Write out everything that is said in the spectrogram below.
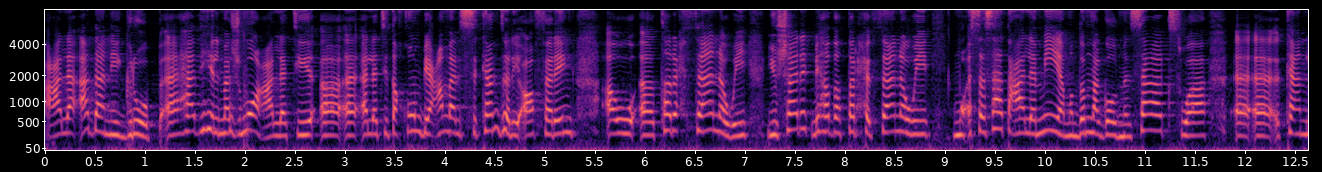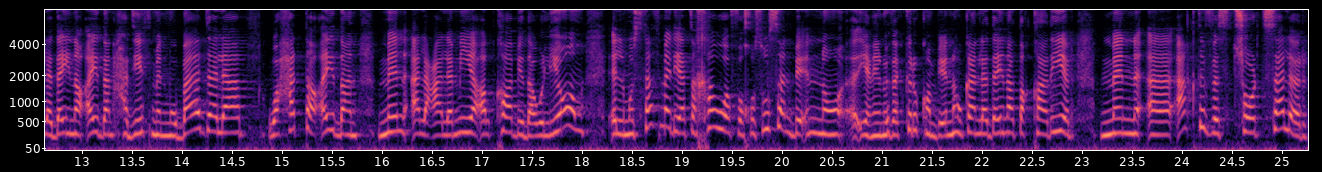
على Adani Group. آه، هذه المجموعة التي التي تقوم بعمل secondary offering أو آه، طرح ثانوي. يشارك بهذا الطرح الثانوي مؤسسات عالمية من ضمن جولدمان ساكس وكان آه، آه، لدينا أيضا حديث من مبادلة وحتى أيضا من العالمية القابضة. واليوم المستثمر يتخوف وخصوصا بأنه يعني نذكركم بأنه كان لدينا تقارير من activist short seller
